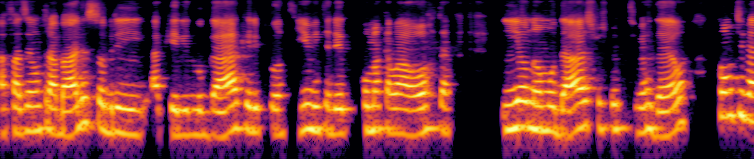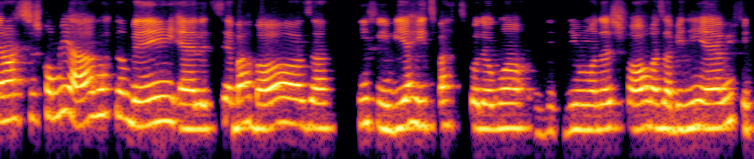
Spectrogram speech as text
a fazer um trabalho sobre aquele lugar, aquele plantio, entender como aquela horta iam não mudar as perspectivas dela, como tiveram artistas como Iagor também, é, Letícia Barbosa, enfim, Bia Hitz participou de, alguma, de, de uma das formas, a Biniel, enfim,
